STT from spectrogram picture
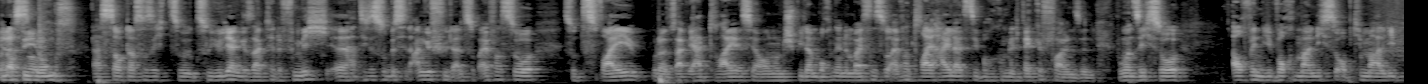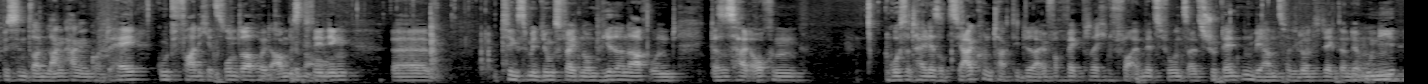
Und ja, auch die so, Jungs. Das ist auch das, was ich zu, zu Julian gesagt hätte. Für mich äh, hat sich das so ein bisschen angefühlt, als ob einfach so, so zwei oder ja, drei ist ja auch noch ein Spiel am Wochenende, meistens so einfach drei Highlights die Woche komplett weggefallen sind. Wo man sich so, auch wenn die Woche mal nicht so optimal lief, ein bisschen dran langhangeln konnte. Hey, gut, fahr dich jetzt runter, heute Abend genau. das Training. Äh, trinkst du mit Jungs vielleicht noch ein Bier danach und das ist halt auch ein großer Teil der Sozialkontakte, die da einfach wegbrechen, vor allem jetzt für uns als Studenten. Wir haben zwar die Leute direkt an der mhm. Uni,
